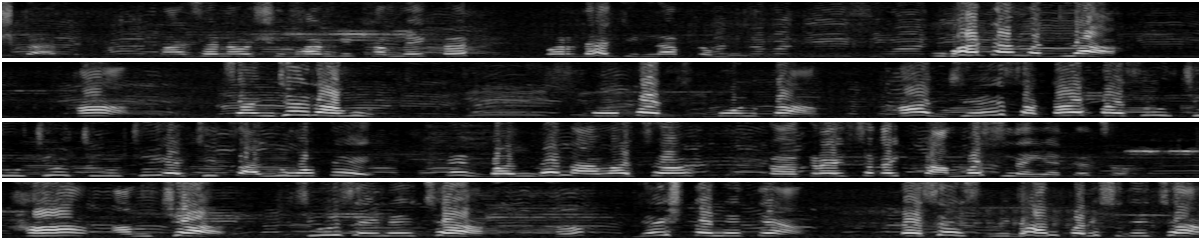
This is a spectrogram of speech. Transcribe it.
नमस्कार. माझं नाव शुभांगी खामेकर वर्धा जिल्हा प्रमुख. उभाटामधला हा संजय राऊत पोपट बोलका हा जे सकाळपासून चिवचिव चिवचिव याची चालू होते ते बंद नावाचं करायचं काही कामच नाही आहे त्याचं. हा आमच्या शिवसेनेच्या ज्येष्ठ नेत्या तसेच विधान परिषदेच्या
